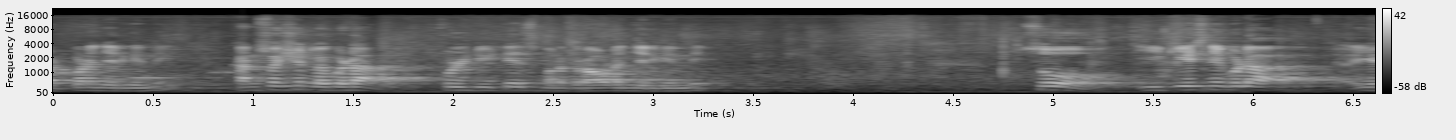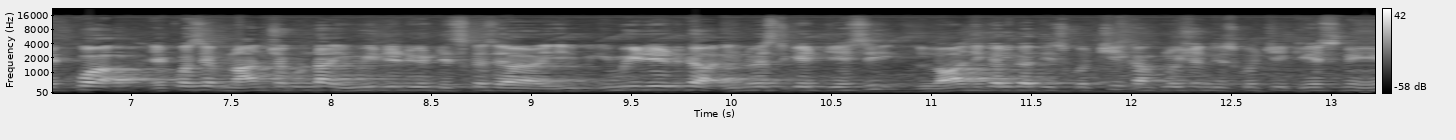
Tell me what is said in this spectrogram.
పట్టుకోవడం జరిగింది. కన్ఫెషన్లో కూడా ఫుల్ డీటెయిల్స్ మనకు రావడం జరిగింది. సో ఈ కేసుని కూడా ఎక్కువ ఎక్కువసేపు నాంచకుండా ఇమీడియట్గా డిస్కస్ ఇమీడియట్గా ఇన్వెస్టిగేట్ చేసి లాజికల్గా తీసుకొచ్చి కంక్లూషన్ తీసుకొచ్చి కేసుని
